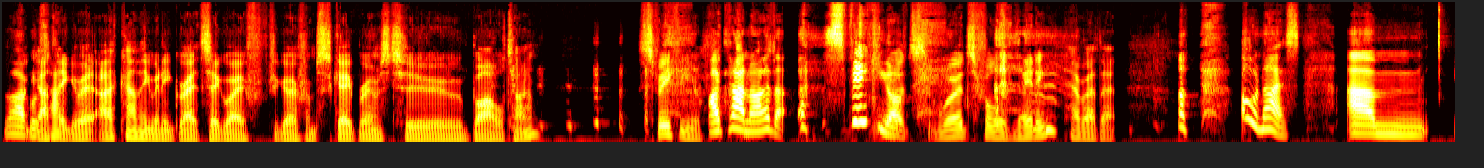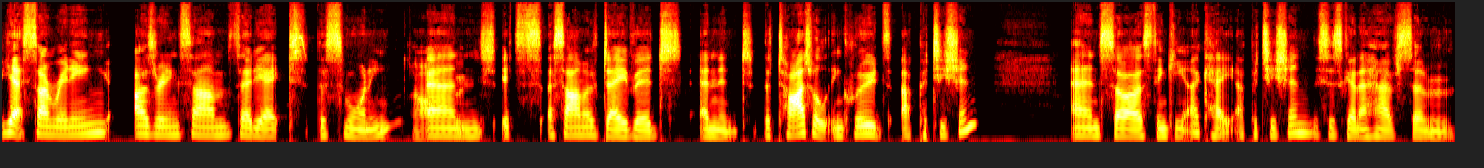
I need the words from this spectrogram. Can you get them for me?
Bible I can't time. think of it. I can't think of any great segue to go from escape rooms to Bible time. Speaking of, I can't either. Speaking of, words, words full of meaning. How about that? oh, nice. Um, yes, I'm reading. I was reading Psalm 38 this morning, Oh, good. and it's a Psalm of David, and it, the title includes a petition. And so I was thinking, okay, a petition. This is going to have some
